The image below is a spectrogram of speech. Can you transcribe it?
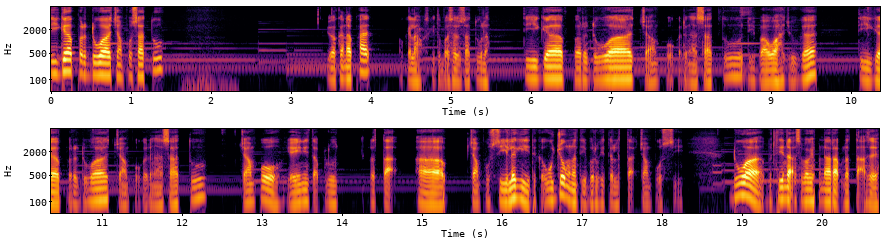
3 per 2 campur 1 You akan dapat. Ok lah, kita buat satu-satu lah 3 per 2 campur dengan 1 Di bawah juga 3 per 2 campur dengan 1 Campur, yang ini tak perlu letak uh, campur C lagi Dekat ujung nanti baru kita letak campur C. 2 bertindak sebagai pendarab letak saya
